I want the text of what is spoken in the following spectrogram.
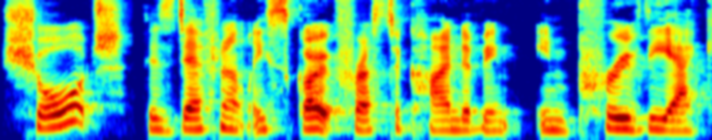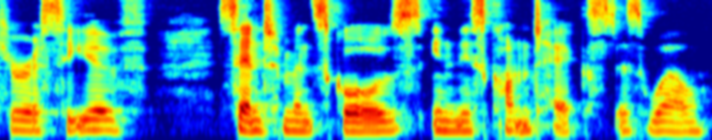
short, there's definitely scope for us to kind of in, improve the accuracy of sentiment scores in this context as well.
